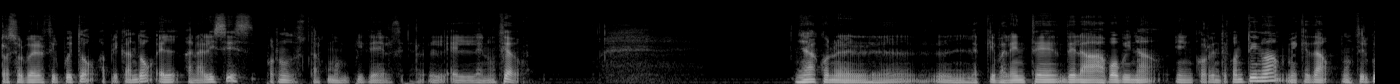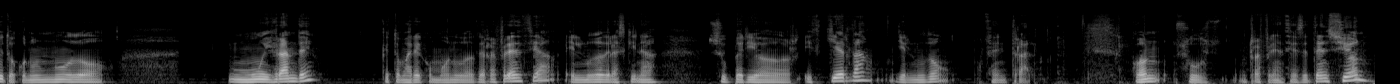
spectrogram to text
resolver el circuito aplicando el análisis por nudos, tal como pide el, enunciado. Ya con el, equivalente de la bobina en corriente continua me queda un circuito con un nudo muy grande que tomaré como nudo de referencia, el nudo de la esquina superior izquierda y el nudo central con sus referencias de tensión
